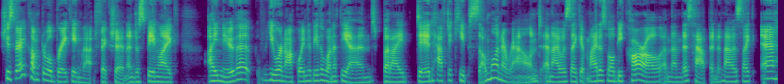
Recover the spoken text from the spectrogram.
She's very comfortable breaking that fiction and just being like, I knew that you were not going to be the one at the end, but I did have to keep someone around. And I was like, it might as well be Carl. And then this happened. And I was like, eh,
